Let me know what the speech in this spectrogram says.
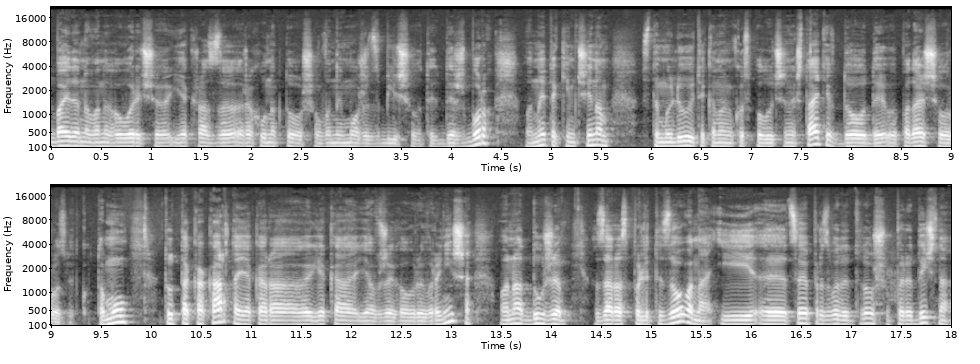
Байдена вони говорять, що якраз за рахунок того, що вони можуть збільшувати держборг, вони таким чином стимулюють економіку Сполучених Штатів до подальшого розвитку. Тому тут така карта, яка, яка я вже говорив раніше, вона дуже зараз політизована, і е, це призводить до того, що періодично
